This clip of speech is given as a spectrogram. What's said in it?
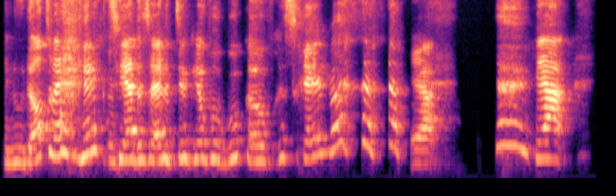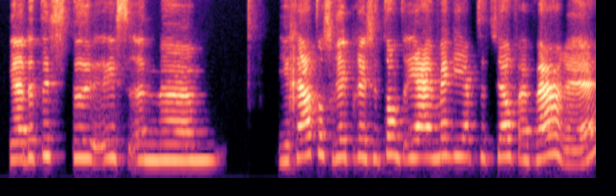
En hoe dat werkt, ja, er zijn natuurlijk heel veel boeken over geschreven. Ja. ja, ja, dat is, is een. Um, je gaat als representant. Ja, en Maggie, je hebt het zelf ervaren, hè?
